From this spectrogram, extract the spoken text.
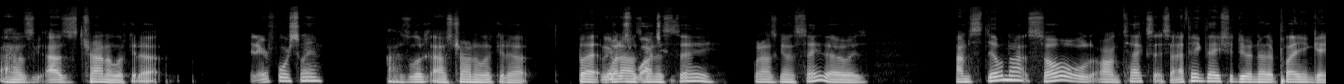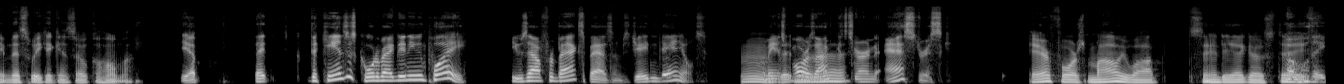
I was. I was trying to look it up. Did Air Force win? I was look. I was trying to look it up. But what I was going to say, what I was going to say though is, I'm still not sold on Texas. I think they should do another playing game this week against Oklahoma. Yep. They, the Kansas quarterback didn't even play. He was out for back spasms. Jaden Daniels. I mean, as far as I'm concerned, asterisk. Air Force mollywop San Diego State Oh, they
